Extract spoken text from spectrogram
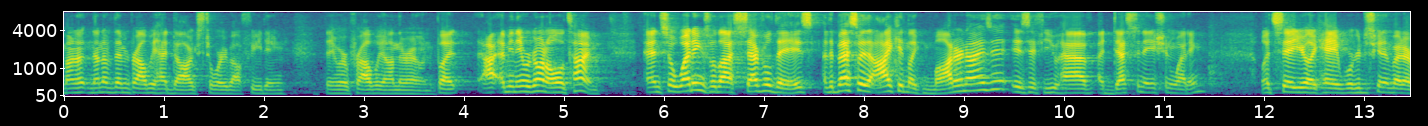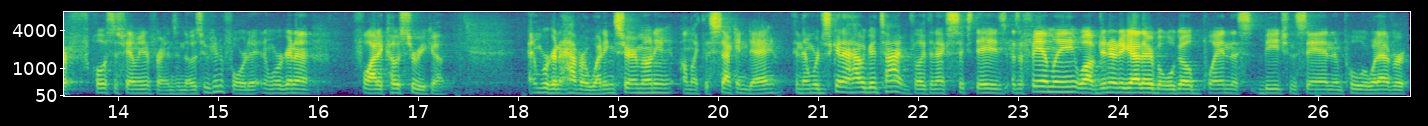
None of them probably had dogs to worry about feeding. They were probably on their own. But, I mean, they were gone all the time. And so weddings would last several days. The best way that I can like modernize it is if you have a destination wedding. Let's say you're like, hey, we're just gonna invite our closest family and friends and those who can afford it, and we're gonna fly to Costa Rica. And we're gonna have our wedding ceremony on like the second day, and then we're just gonna have a good time for like the next six days as a family. We'll have dinner together, but we'll go play in this beach and sand and pool or whatever.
